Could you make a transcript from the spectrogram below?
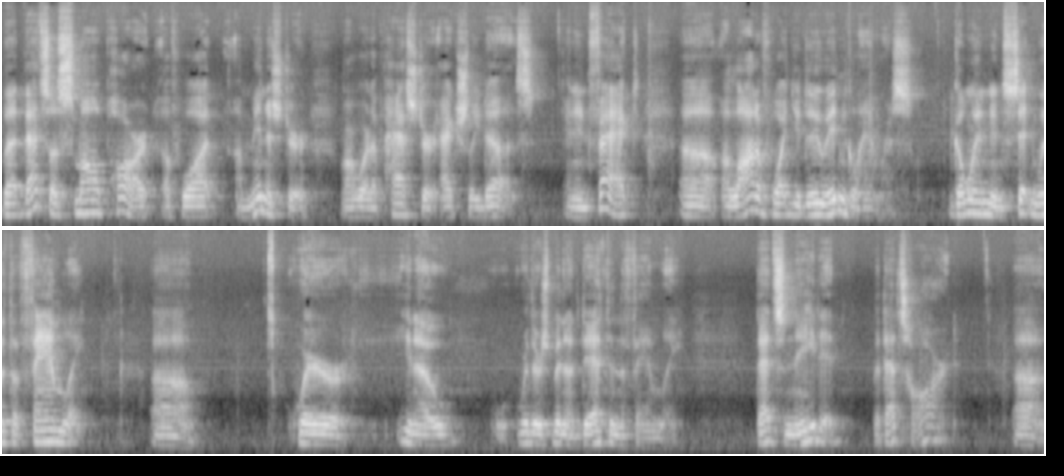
But that's a small part of what a minister or what a pastor actually does. And in fact, uh, a lot of what you do isn't glamorous. Going and sitting with a family uh, where, you know, where there's been a death in the family, that's needed, but that's hard. Uh,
